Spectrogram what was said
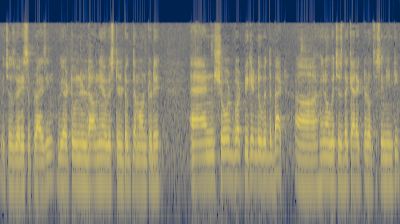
which was very surprising. We are 2 0 down here, we still took them on today and showed what we can do with the bat, uh, you know, which is the character of this Indian team.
